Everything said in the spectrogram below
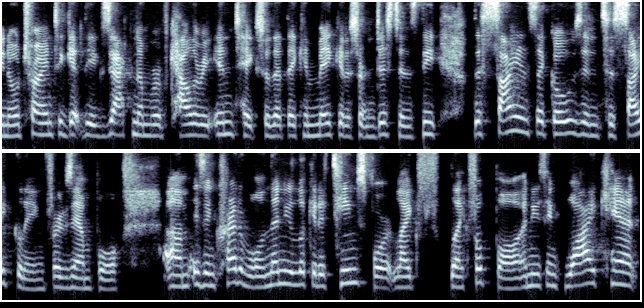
you know trying to get the exact number of calorie intake so that they can make it a certain distance. The the science that goes into cycling for example um, is incredible. And then you look at a team sport like like football and you think why can't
